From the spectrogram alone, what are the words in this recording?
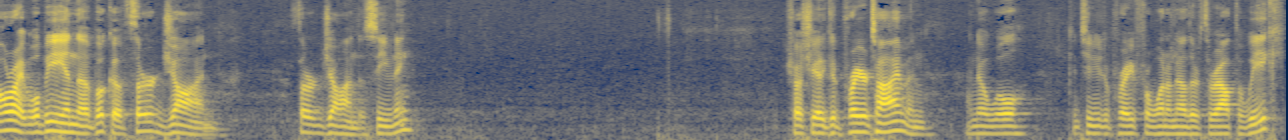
All right, we'll be in the book of 3rd John. 3rd John this evening. Trust you had a good prayer time, and I know we'll continue to pray for one another throughout the week.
